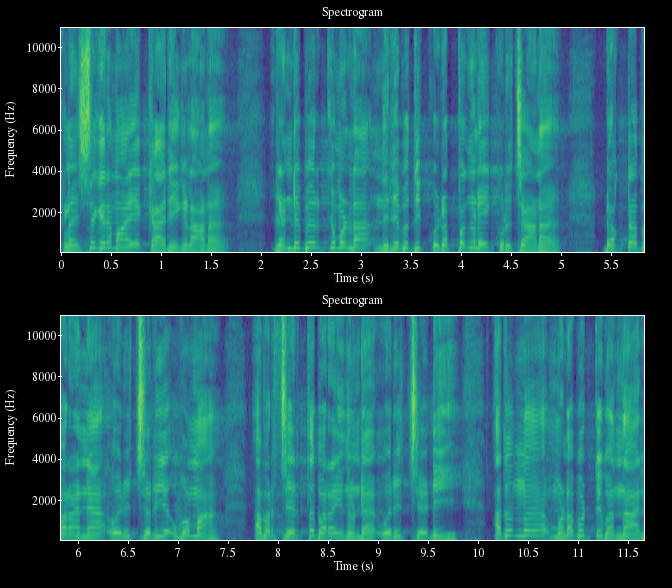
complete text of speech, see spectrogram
ക്ലേശകരമായ കാര്യങ്ങളാണ്. രണ്ടുപേർക്കുമുള്ള നിരവധി കുഴപ്പങ്ങളെക്കുറിച്ചാണ് ഡോക്ടർ പറഞ്ഞ ഒരു ചെറിയ ഉപമ അവർ ചേർത്ത് പറയുന്നുണ്ട്. ഒരു ചെടി അതൊന്ന് മുളപൊട്ടി വന്നാൽ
